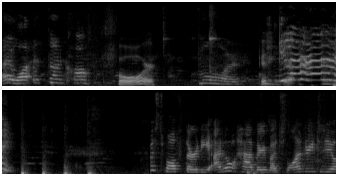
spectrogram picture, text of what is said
I want it to call Four. more. Good job. Yay! It's 12.30. I don't have very much laundry to do,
